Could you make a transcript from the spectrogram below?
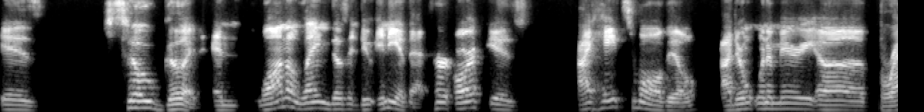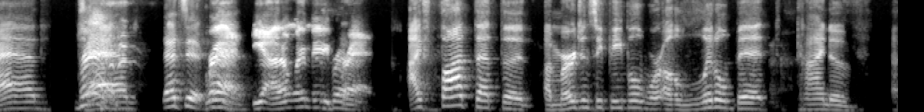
is so good. And Lana Lang doesn't do any of that. Her arc is I hate Smallville. I don't want to marry uh Brad. Brad. Chad. That's it, Brad. Brad. Yeah, I don't want to marry Brad. Brad. I thought that the emergency people were a little bit kind of uh,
